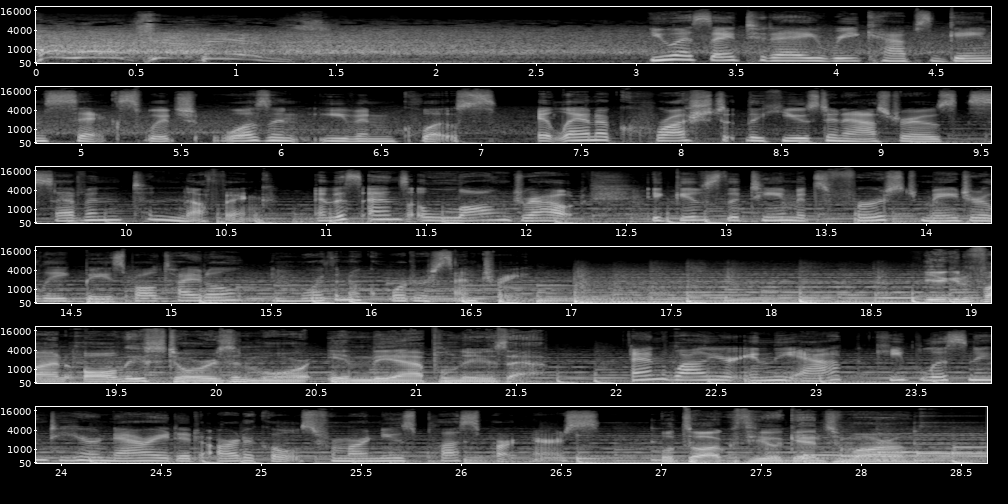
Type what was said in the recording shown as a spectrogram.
are world champions. USA Today recaps Game 6, which wasn't even close. Atlanta crushed the Houston Astros 7 to nothing. And this ends a long drought. It gives the team its first Major League Baseball title in more than a quarter century. You can find all these stories and more in the Apple News app. And while you're in the app, keep listening to hear narrated articles from our News Plus partners. We'll talk with you again tomorrow.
